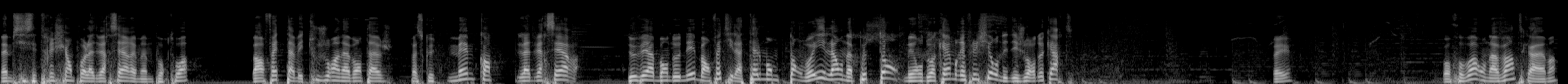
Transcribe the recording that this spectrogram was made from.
même si c'est très chiant pour l'adversaire et même pour toi, bah en fait t'avais toujours un avantage. Parce que même quand l'adversaire devait abandonner, bah en fait il a tellement de temps. Vous voyez là on a peu de temps, mais on doit quand même réfléchir, on est des joueurs de cartes. Voyez? Bon faut voir, on a 20 quand même. Hein.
